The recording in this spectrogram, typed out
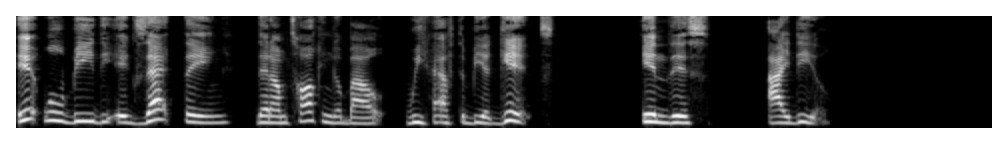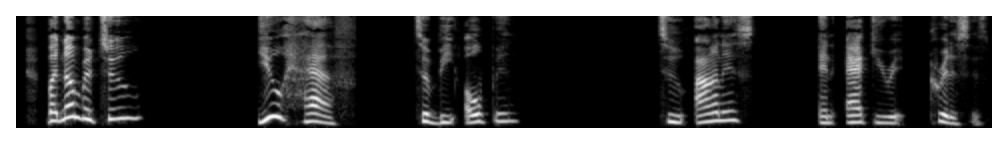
it will be the exact thing that I'm talking about we have to be against in this ideal. But number two, you have to be open to honest and accurate criticism.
